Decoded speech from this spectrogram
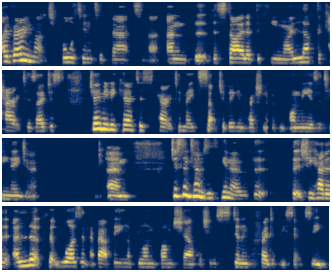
I very much bought into that uh, and the, the style of the humor. I love the characters. I just Jamie Lee Curtis' character made such a big impression on me as a teenager. Um, just in terms of you know the that she had a, a, look that wasn't about being a blonde bombshell, but she was still incredibly sexy.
